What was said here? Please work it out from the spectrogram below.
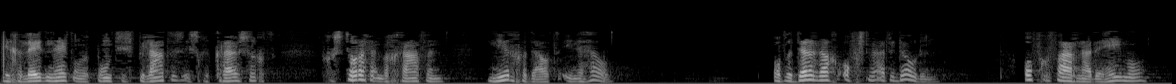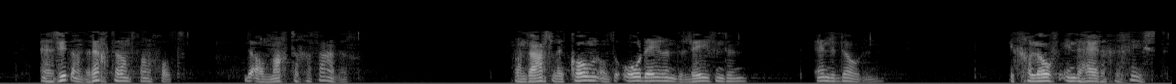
Die geleden heeft onder Pontius Pilatus, is gekruisigd, gestorven en begraven, neergedaald in de hel. Op de derde dag opgestaan uit de doden, opgevaren naar de hemel en zit aan de rechterhand van God, de Almachtige Vader. Vandaar zal hij komen om te oordelen de levenden en de doden. Ik geloof in de Heilige Geest.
